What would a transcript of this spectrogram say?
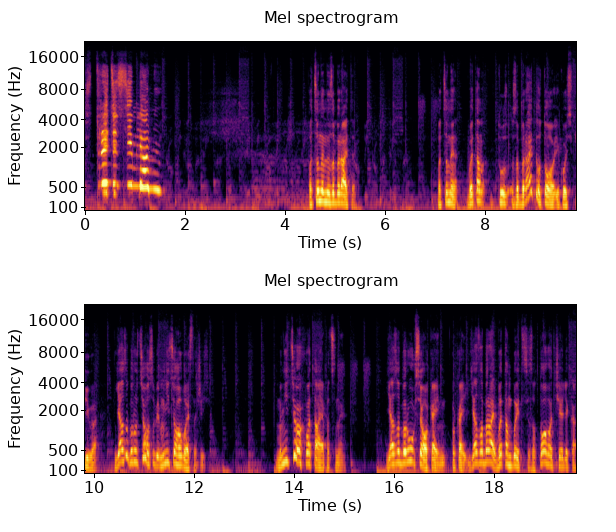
З 37 лямів! Пацани, не забирайте. Пацани, ви там ту забирайте отого якогось фіга. Я заберу цього собі, мені цього вистачить. Мені цього хватає, пацани. Я заберу, все, окей, окей, я забираю, ви там битеся за того челіка,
